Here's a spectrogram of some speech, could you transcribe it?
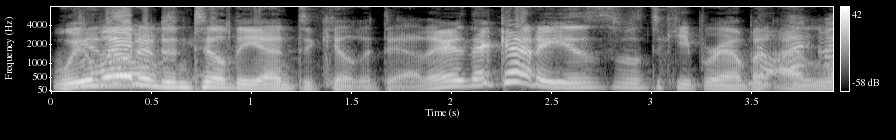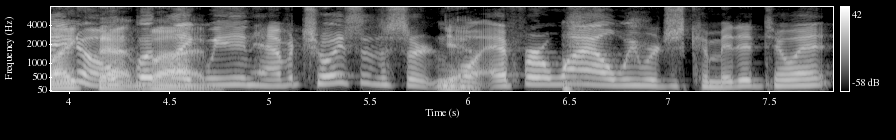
we You know? waited until the end to kill the town. They're they're kind of useful to keep around, but No, I, like know, that but vibe. like we didn't have a choice at a certain Yeah. point. And for a while, we were just committed to it.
